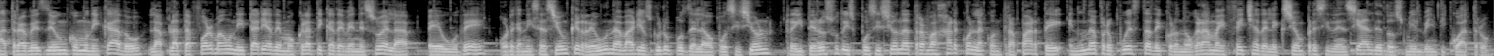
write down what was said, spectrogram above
A través de un comunicado, la Plataforma Unitaria Democrática de Venezuela, PUD, organización que reúne a varios grupos de la oposición, reiteró su disposición a trabajar con la contraparte en una propuesta de cronograma y fecha de elección presidencial de 2024.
